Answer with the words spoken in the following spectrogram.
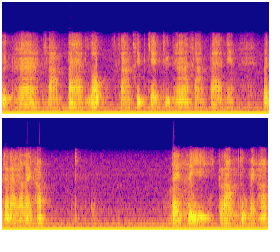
41.538ลบ37.538เนี่ย มันจะได้เท่าไหร่ครับ ได้สี่กรัมถูกไหมครับ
